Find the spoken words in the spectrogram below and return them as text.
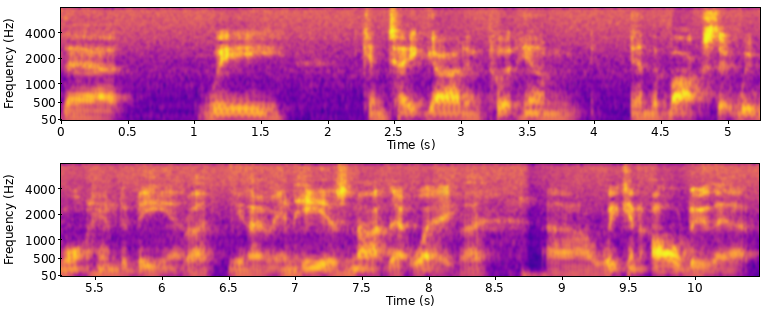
that we can take God and put Him in the box that we want Him to be in. Right. You know, and He is not that way. Right. Uh, we can all do that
